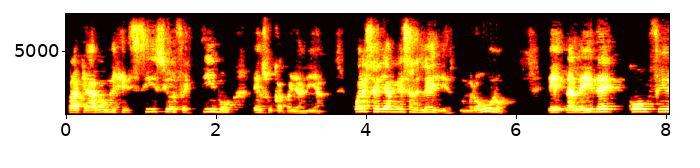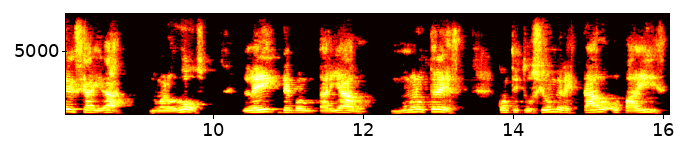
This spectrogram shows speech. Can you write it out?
para que haga un ejercicio efectivo en su capellanía. ¿Cuáles serían esas leyes? Número uno, eh, la ley de confidencialidad. Número dos, ley de voluntariado. Número tres, constitución del Estado o país.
